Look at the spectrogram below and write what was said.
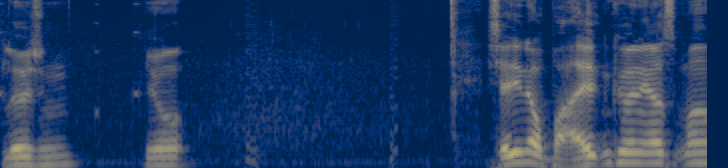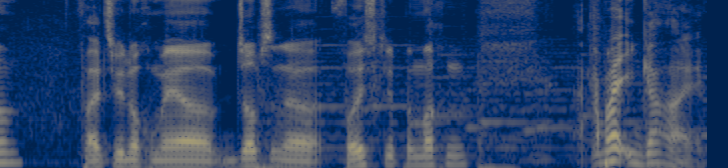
Löschen. Jo. Ich hätte ihn auch behalten können erstmal. Falls wir noch mehr Jobs in der Voice-Klippe machen. Aber egal.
